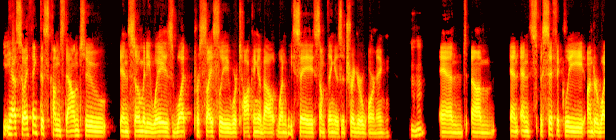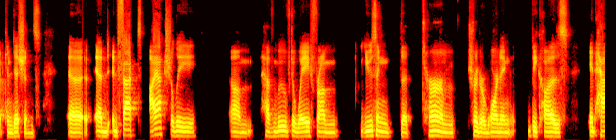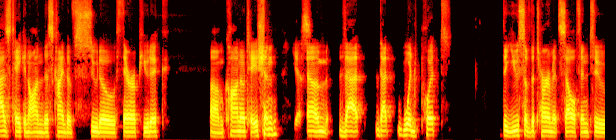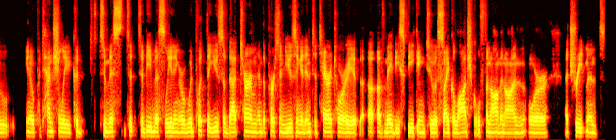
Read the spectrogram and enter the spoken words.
Yeah, so I think this comes down to, in so many ways, what precisely we're talking about when we say something is a trigger warning. Mm-hmm. And, um, and, and specifically under what conditions. Uh, and in fact, I actually um, have moved away from using the term trigger warning because it has taken on this kind of pseudo therapeutic um, connotation. Yes. Um, that that would put the use of the term itself into you know potentially could to miss to, to be misleading or would put the use of that term and the person using it into territory of maybe speaking to a psychological phenomenon or a treatment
